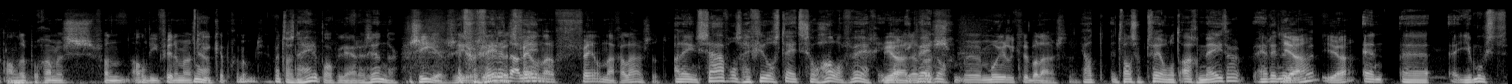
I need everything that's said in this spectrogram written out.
andere programma's van al die firma's ja. die ik heb genoemd. Ja. Maar het was een hele populaire zender. Zie je, zie je. Het vervelende veel, alleen... naar, veel naar geluisterd. Alleen s'avonds, hij viel steeds zo half weg. Ik, ja, ik dat weet was nog, uh, moeilijk te beluisteren. Je had, het was op 208 meter, herinner ja, ik me. Ja, En je moest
